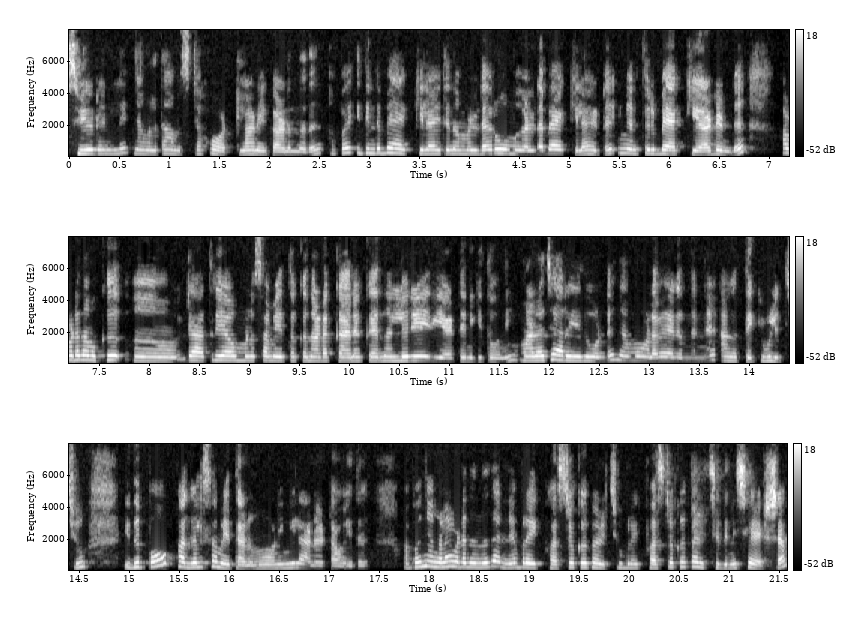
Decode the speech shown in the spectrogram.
സ്വീഡനിൽ ഞങ്ങൾ താമസിച്ച ഹോട്ടലാണ് ഈ കാണുന്നത്. അപ്പോൾ ഇതിന്റെ ബാക്കിലായിട്ട് നമ്മളുടെ റൂമുകളുടെ ബാക്കിലായിട്ട് ഇങ്ങനത്തെ ഒരു ബാക്ക് യാർഡ് ഉണ്ട്. അവിടെ നമുക്ക് രാത്രിയാവുമ്പോൾ സമയത്തൊക്കെ നടക്കാനൊക്കെ നല്ലൊരു ഏരിയ ആയിട്ട് എനിക്ക് തോന്നി. മഴ ചാറിയത് കൊണ്ട് ഞാൻ മോളെ വേഗം തന്നെ അകത്തേക്ക് വിളിച്ചു. ഇതിപ്പോ പകൽ സമയത്താണ് മോർണിംഗിലാണ് കേട്ടോ ഇത്. അപ്പോൾ ഞങ്ങൾ അവിടെ നിന്ന് തന്നെ ബ്രേക്ക്ഫാസ്റ്റ് ഒക്കെ കഴിച്ചു. ബ്രേക്ക്ഫാസ്റ്റ് ഒക്കെ കഴിച്ചതിന് ശേഷം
